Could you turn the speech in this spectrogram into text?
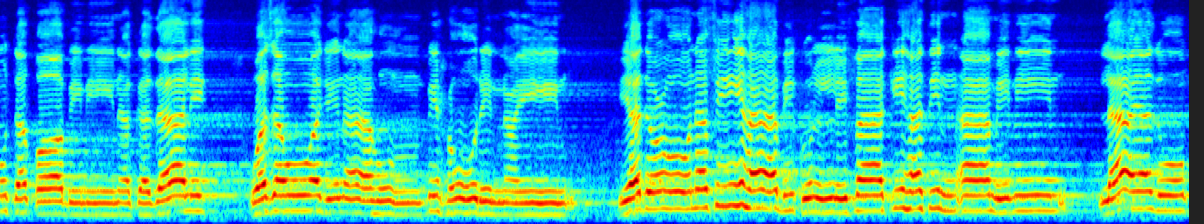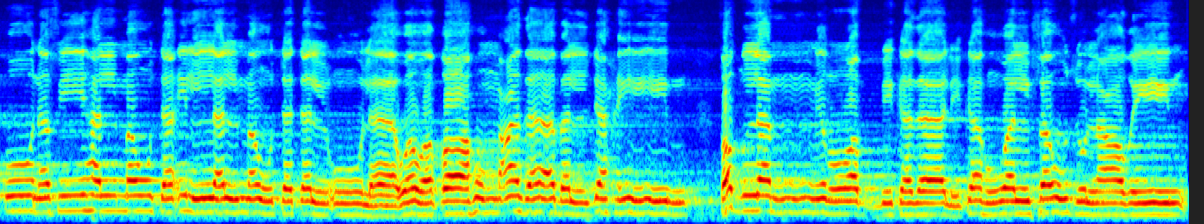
متقابلين كذلك وزوجناهم بحور عين يدعون فيها بكل فاكهة آمنين لا يذوقون فيها الموت إلا الموتة الأولى ووقاهم عذاب الجحيم فضلا من ربك ذلك هو الفوز العظيم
